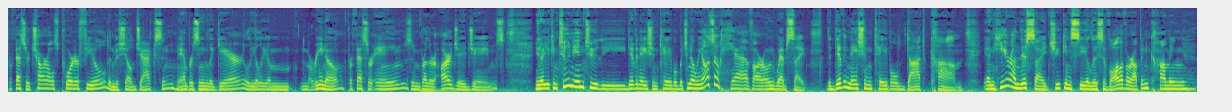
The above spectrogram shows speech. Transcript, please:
Professor Charles Porterfield and Michelle Jackson, Amberzine Laguerre, Lilia Marino, Professor Ames, and Brother R.J. James. You know, you can tune into the divination table, but you know, we also have our own website, thedivinationtable.com. And here on this site, you can see a list of all of our up and coming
